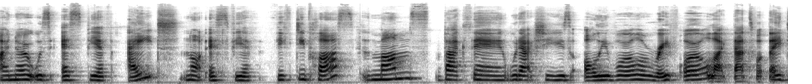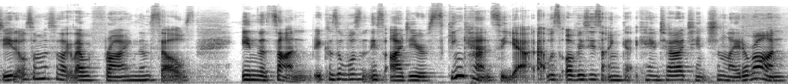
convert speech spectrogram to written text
I know it was SPF 8, not SPF 50 plus. Mums back then would actually use olive oil or reef oil. Like that's what they did. It was almost like they were frying themselves in the sun because it wasn't this idea of skin cancer yet. That was obviously something that came to our attention later on.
